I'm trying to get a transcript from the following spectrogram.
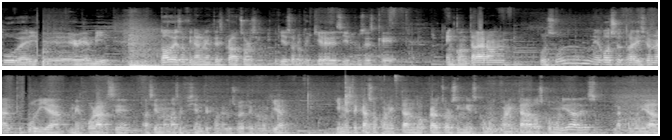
Uber y de Airbnb, todo eso finalmente es crowdsourcing y eso lo que quiere decir pues es que encontraron pues un negocio tradicional que podía mejorarse haciendo más eficiente con el uso de tecnología y en este caso conectando crowdsourcing es como conectar a dos comunidades la comunidad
